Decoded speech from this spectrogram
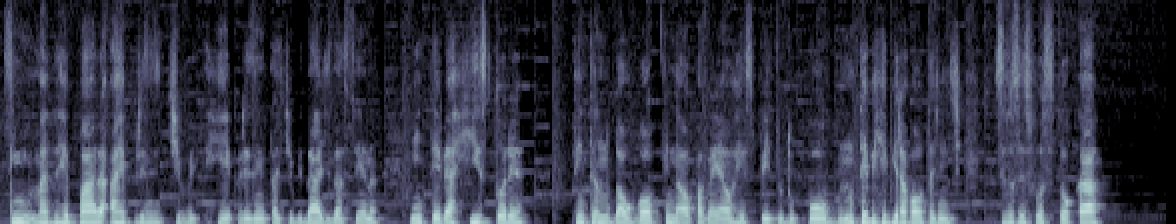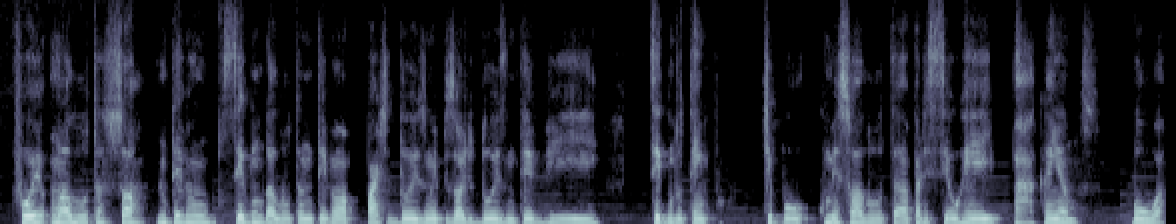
Sim, mas repara a representatividade da cena. Gente teve a History tentando dar o golpe final para ganhar o respeito do povo. Não teve reviravolta, gente. Se vocês fossem tocar, foi uma luta só. Não teve uma segunda luta, não teve uma parte 2, um episódio 2, não teve segundo tempo. Tipo, começou a luta, apareceu o rei, pá, ganhamos. Boa.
